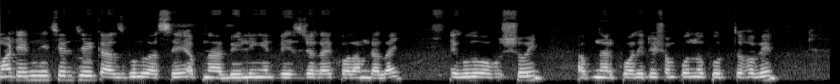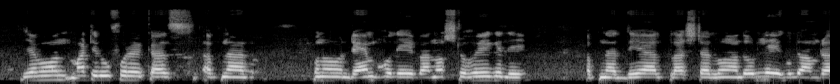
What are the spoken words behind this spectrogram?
মাটির নিচের যে কাজগুলো আছে, আপনার বিল্ডিংয়ের বেস ডালায় কলাম ডালায় এগুলো অবশ্যই আপনার কোয়ালিটি সম্পন্ন করতে হবে। যেমন মাটির উপরের কাজ, আপনার কোনো ড্যাম হলে বা নষ্ট হয়ে গেলে আপনার দেয়াল প্লাস্টার লোনা ধরলে এগুলো আমরা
